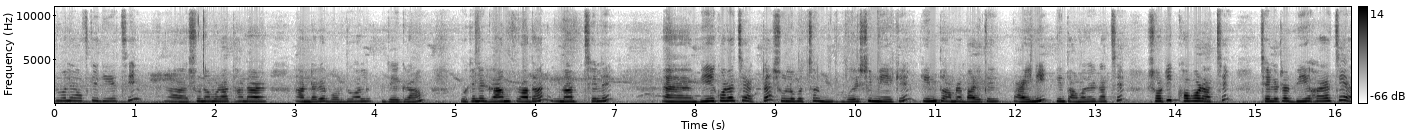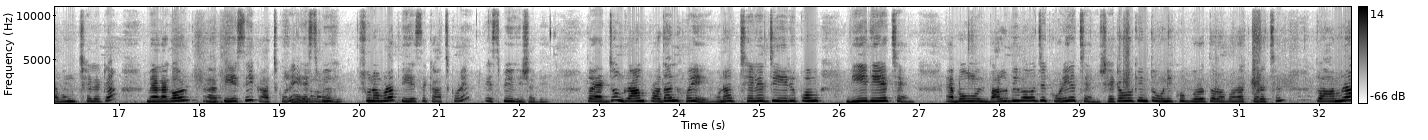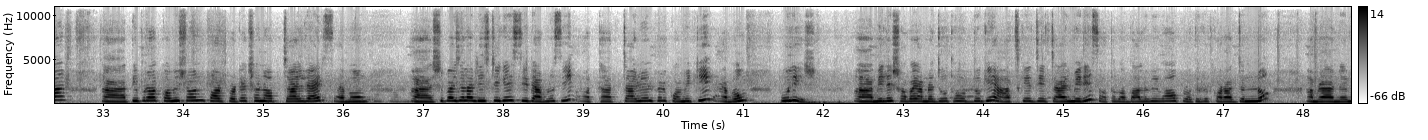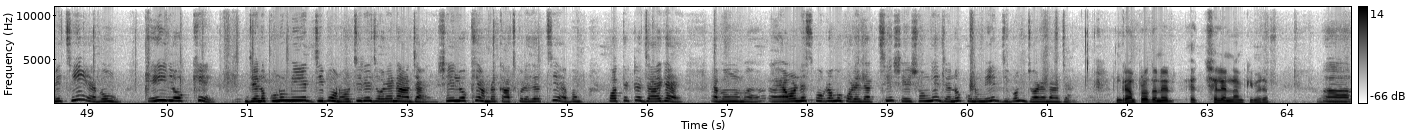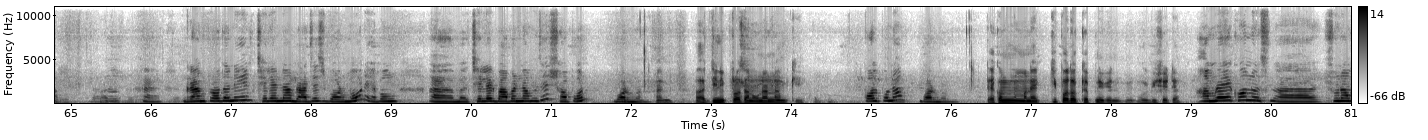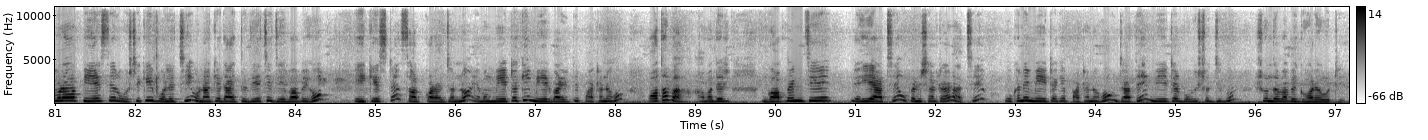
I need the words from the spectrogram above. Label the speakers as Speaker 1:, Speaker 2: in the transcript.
Speaker 1: বর্দুয়ালে আজকে গিয়েছি সোনামুড়া থানার আন্ডারে বর্দুয়াল যে গ্রাম ওইখানে গ্রাম প্রধান ওনার ছেলে বিয়ে করেছে একটা ষোলো বছর বয়সী মেয়েকে কিন্তু আমরা বাড়িতে পাইনি কিন্তু আমাদের কাছে সঠিক খবর আছে ছেলেটার বিয়ে হয়েছে এবং ছেলেটা মেলাগড় পিএসসি কাজ করে এসপি সোনামুড়া পিএসসি কাজ করে এসপিউ হিসাবে। তো একজন গ্রাম প্রধান হয়ে ওনার ছেলের যে এরকম বিয়ে দিয়েছেন এবং বাল্যবিবাহ যে করিয়েছেন, সেটাও কিন্তু উনি খুব গুরুতর অপরাধ করেছেন। তো আমরা Tripura commission for protection of child rights এবং সিপাহী জেলা ডিস্ট্রিক্টের সিডাব্লিউসি অর্থাৎ চাইল্ড ওয়েলফেয়ার কমিটি এবং পুলিশ মিলে সবাই আমরা যৌথ উদ্যোগে আজকের যে চাইল্ড ম্যারেজ অথবা বাল্যবিবাহ প্রতিরোধ করার জন্য আমরা নেমেছি এবং এই লক্ষ্যে যেন কোনো মেয়ের জীবন অচিরে ঝরে না যায়, সেই লক্ষ্যে আমরা কাজ করে যাচ্ছি এবং প্রত্যেকটা জায়গায় এবং অ্যাওয়ারনেস প্রোগ্রামও করে যাচ্ছি সেই সঙ্গে যেন কোনো মেয়ের জীবন জড়ে না যায়।
Speaker 2: গ্রাম প্রধানের ছেলের নাম কি ম্যাডাম
Speaker 1: হ্যাঁ গ্রাম প্রধানের ছেলের নাম রাজেশ বর্মন এবং ছেলের বাবার নাম হচ্ছে স্বপন বর্মন।
Speaker 2: আর- আর যিনি প্রধান ওনার নাম কি?
Speaker 1: কল্পনা বর্মন।
Speaker 2: এখন মানে কি পদক্ষেপ নেবেন ওই বিষয়টা?
Speaker 1: আমরা এখন আহ, সুনামুড়া পিএস এর ওসিকেই বলেছি ওনাকে দায়িত্ব দিয়েছে যেভাবে হোক এই কেসটা সলভ করার জন্য এবং মেয়েটাকে মেয়ের বাড়িতে পাঠানো হোক। অথবা আমাদের গভর্নমেন্ট যে ইয়ে আছে ওপেন শেল্টার আছে ওখানে মেয়েটাকে পাঠানো হোক যাতে মেয়েটার ভবিষ্যৎ জীবন সুন্দরভাবে ঘরে ওঠে।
